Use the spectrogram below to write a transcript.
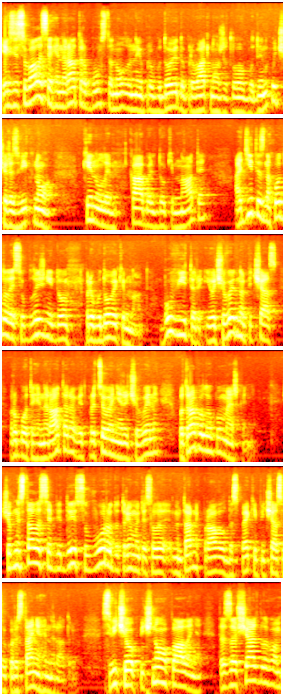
Як з'ясувалося, генератор був встановлений у прибудові до приватного житлового будинку. Через вікно кинули кабель до кімнати, а діти знаходились у ближній до прибудови кімнати. Був вітер, і, очевидно, під час роботи генератора відпрацьовані речовини потрапили у помешкання. Щоб не сталося біди, суворо дотримуйтесь елементарних правил безпеки під час використання генераторів, свічок, пічного опалення та заощадливо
